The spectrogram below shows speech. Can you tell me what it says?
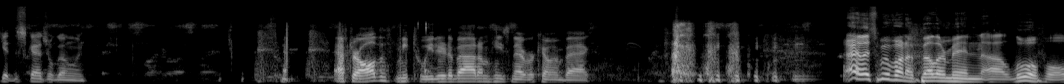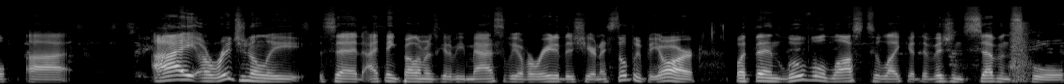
get the schedule going. After all the me tweeted about him, he's never coming back. All right, let's move on to Bellarmine, uh, Louisville. Uh, I originally said I think Bellarmine's going to be massively overrated this year, and I still think they are. But then Louisville lost to like a Division Seven school,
